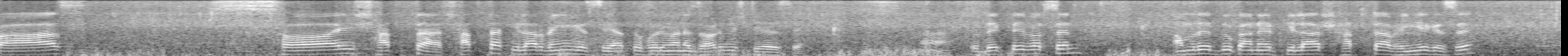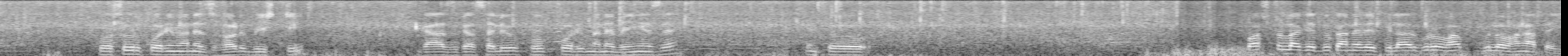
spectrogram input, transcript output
পাঁচ, ছয়, সাতটা। সাতটা পিলার ভেঙে গেছে, এত পরিমাণে ঝড় বৃষ্টি হয়েছে। হ্যাঁ তো দেখতেই পাচ্ছেন, আমাদের দোকানের পিলার সাতটা ভেঙে গেছে। প্রচুর পরিমাণে ঝড় বৃষ্টি। গাছগাছালিও খুব পরিমাণে ভেঙেছে। কিন্তু কষ্ট লাগে দোকানের এই পিলারগুলো গুলো ভাঙাতেই।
